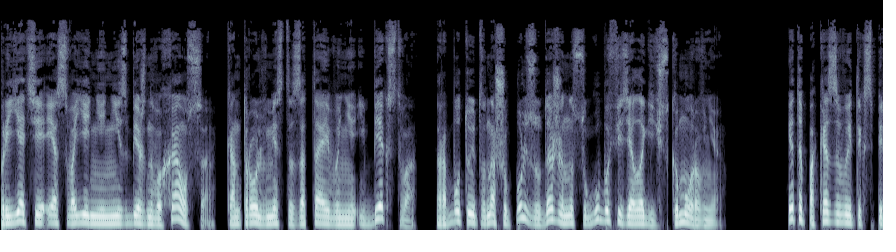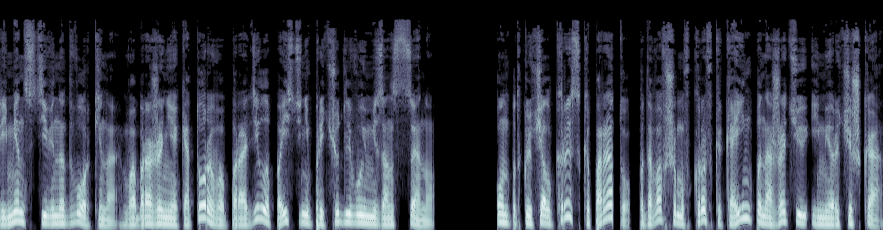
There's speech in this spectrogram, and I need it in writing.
Приятие и освоение неизбежного хаоса, контроль вместо затаивания и бегства работают в нашу пользу даже на сугубо физиологическом уровне. Это показывает эксперимент Стивена Дворкина, воображение которого породило поистине причудливую мизансцену. Он подключал крыс к аппарату, подававшему в кровь кокаин по нажатию ими рычажка.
